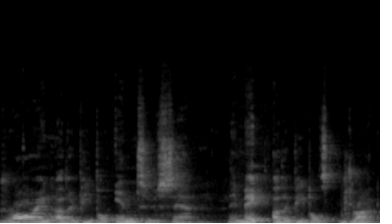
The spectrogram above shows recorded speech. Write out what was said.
drawing other people into sin. They make other people drunk.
